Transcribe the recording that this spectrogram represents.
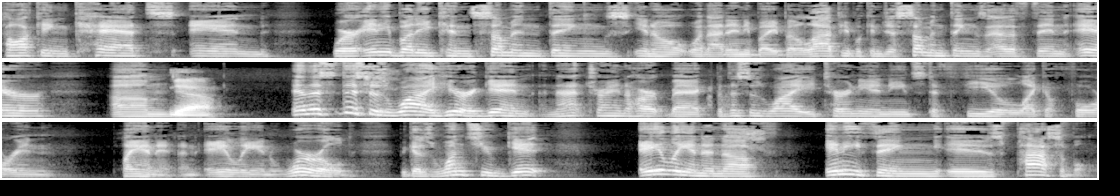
talking cats and where anybody can summon things, you know, well, not anybody, but a lot of people can just summon things out of thin air. Um, yeah. And this this is why here again, not trying to harp back, but this is why Eternia needs to feel like a foreign planet, an alien world, because once you get alien enough, anything is possible.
